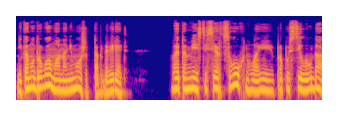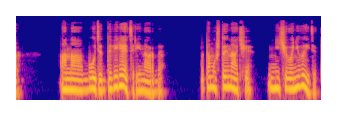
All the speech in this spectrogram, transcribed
Никому другому она не может так доверять. В этом месте сердце ухнуло и пропустило удар. Она будет доверять Рейнарда, потому что иначе ничего не выйдет.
